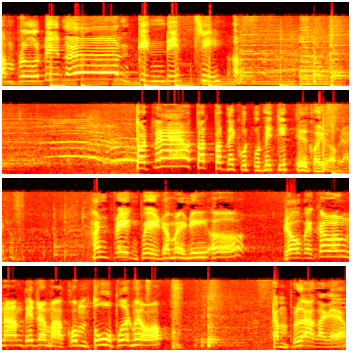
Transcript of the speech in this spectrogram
ตำปลือดีเน้นกินดิบสิตดแล้วตดตดในกุดอุดไม่ติดเออคอยลองแล้ฮันเปร่งเปรย์ทำไมนี่เออ เราไปเข้าห้องน้ำเทศมาคมตู้เปิดไม่ออกจำเปลือกันแล้ว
